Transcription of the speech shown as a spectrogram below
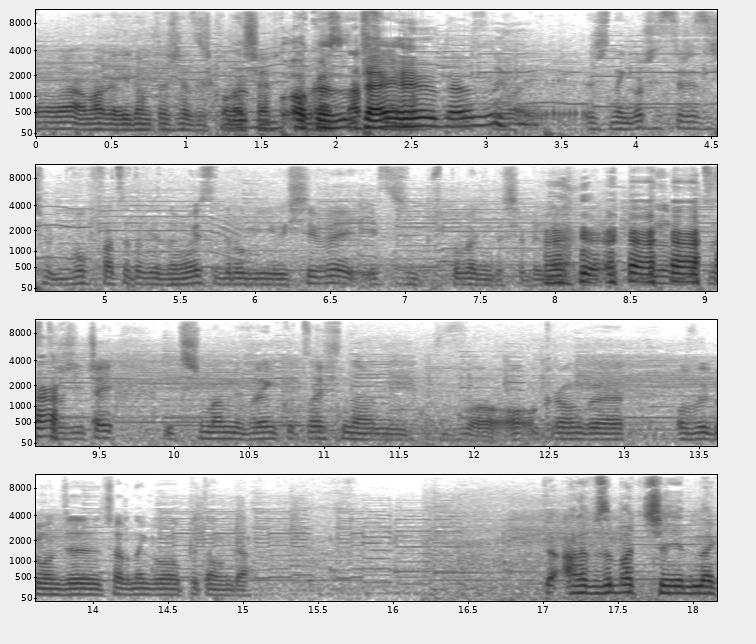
O, uwaga, idą też jacyś kolesie. No, okaz- Dobra, te- Jeszcze najgorsze jest to, że jesteśmy dwóch facetów, jeden łysy, drugi siwy i jesteśmy przytuleni do siebie na, na strażniczej i trzymamy w ręku coś no, w, o, okrągłe o wyglądzie czarnego pytonga. To, Ale zobaczcie jednak,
